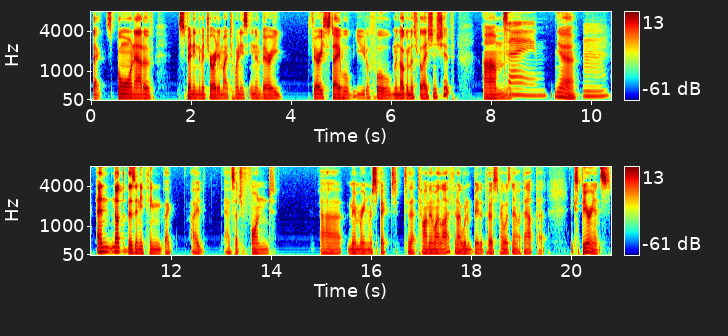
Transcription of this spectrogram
that's born out of spending the majority of my twenties in a very, very stable, beautiful, monogamous relationship. Um, Same. yeah. Mm. And not that there's anything like I have such fond uh, memory and respect to that time in my life, and I wouldn't be the person I was now without that experience.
